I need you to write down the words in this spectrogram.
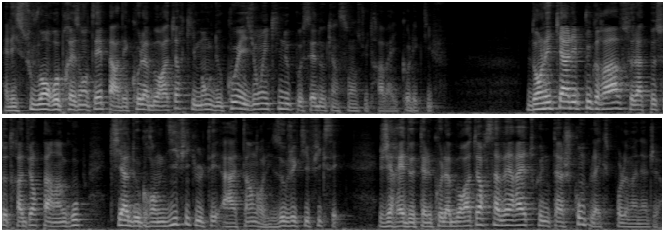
Elle est souvent représentée par des collaborateurs qui manquent de cohésion et qui ne possèdent aucun sens du travail collectif. Dans les cas les plus graves, cela peut se traduire par un groupe qui a de grandes difficultés à atteindre les objectifs fixés. Gérer de tels collaborateurs s'avère être une tâche complexe pour le manager.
